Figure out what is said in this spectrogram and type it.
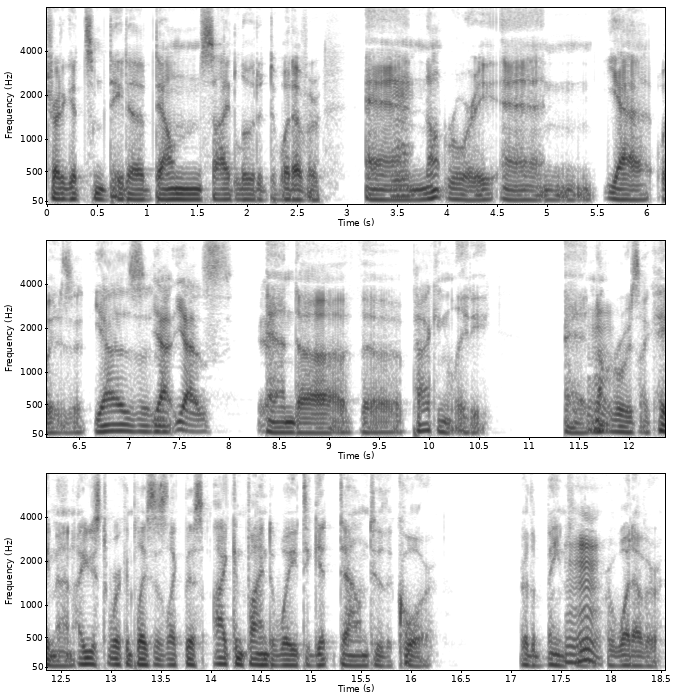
try to get some data downside loaded to whatever. And not Rory and yeah, what is it? Yaz and, Yeah, yes. Yeah. and uh the packing lady. And not Mhm. Rory's like, hey man, I used to work in places like this. I can find a way to get down to the core or the main floor Mhm. or whatever.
